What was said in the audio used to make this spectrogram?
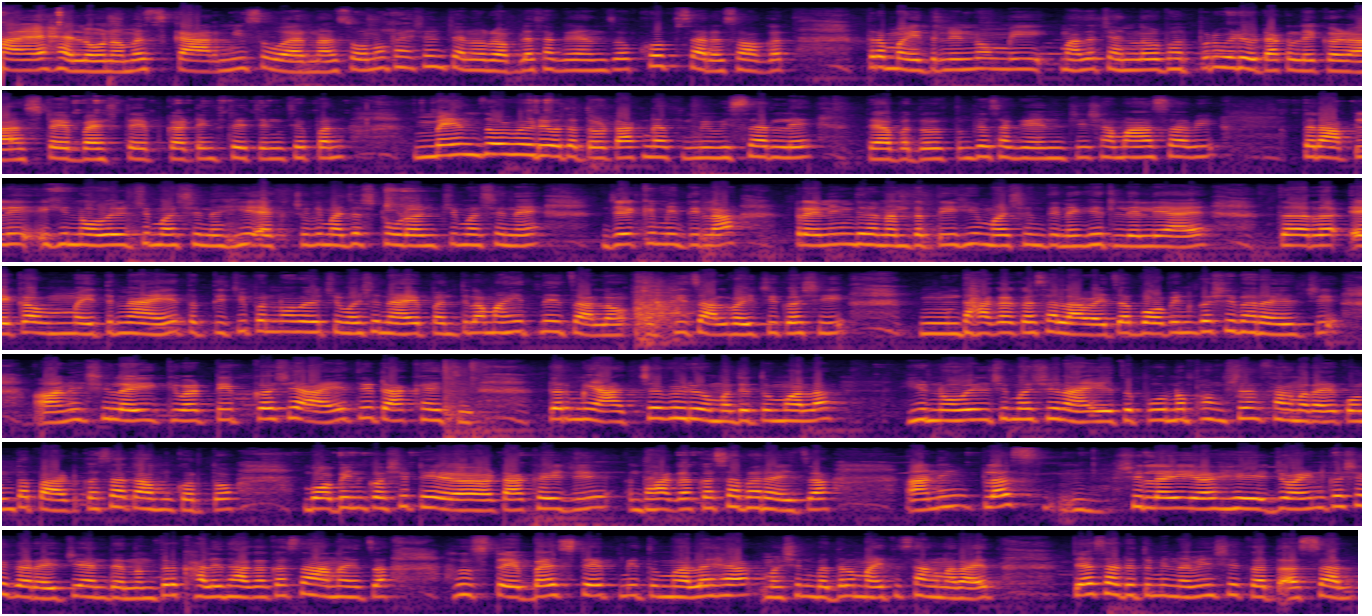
Hi hello नमस्कार. मी Suvarna. Sonu fashion चॅनलवर आपल्या सगळ्यांचं खूप सारं स्वागत. तर मैत्रिणींनो मी माझ्या चॅनलवर भरपूर व्हिडिओ टाकले कळा. स्टेप बाय स्टेप कटिंग स्टिचिंगचे पण मेन जो व्हिडिओ होता तो टाकण्यात मी विसरले. त्याबद्दल तुमच्या सगळ्यांची क्षमा असावी. तर आपली ही नोवेलची मशीन आहे. ही ॲक्च्युली माझ्या स्टुडंटची मशीन आहे. जे की मी तिला ट्रेनिंग दिल्यानंतर ती ही मशीन तिने घेतलेली आहे. तर एका मैत्रीण आहे तर तिची पण नोवेलची मशीन आहे पण तिला माहीत नाही चालव ती चालवायची कशी धागा कसा लावायचा बॉबिन कशी भरायची आणि शिलाई किंवा टिप कशी आहे ती टाकायची. तर मी आजच्या व्हिडिओमध्ये तुम्हाला ही नोवेलची मशीन आहे याचं पूर्ण फंक्शन सांगणार आहे कोणता पार्ट कसा काम करतो बॉबिन कशी ठे टाकायची धागा कसा भरायचा आणि प्लस शिलाई हे जॉईन कसे करायचे आणि त्यानंतर खाली धागा कसा आणायचा असं स्टेप बाय स्टेप मी तुम्हाला ह्या मशीनबद्दल माहिती सांगणार आहेत. त्यासाठी तुम्ही नवीन शिकत असाल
